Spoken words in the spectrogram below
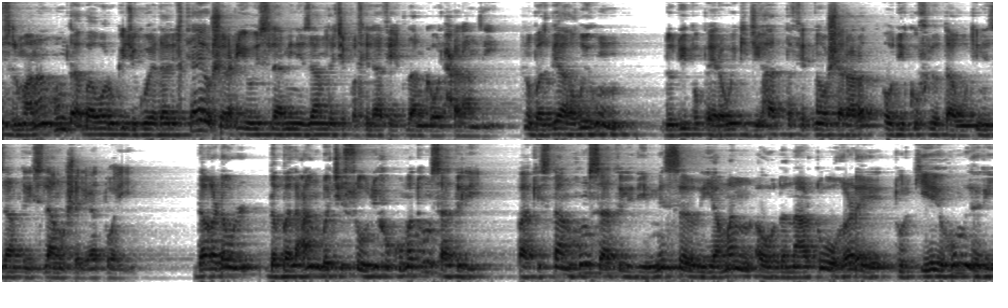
مسلمانان هم دا باور وکړي چې ګویا دا رښتیا یو شرعي او اسلامي نظام دی چې په خلاف اقدام کول حرام دي نو بس بیا هغوی هم د دوی په پیروۍ کې جهاد ته فتنه او شرارت او د کفري او طاغوتي نظام ته اسلام او شریعت وایي دغه ډول د بلعام بچي سعودي حکومت هم ساتلي پاکستان هم ساتلي دي مصر یمن او د ناټو غړی ترکیه هم لري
